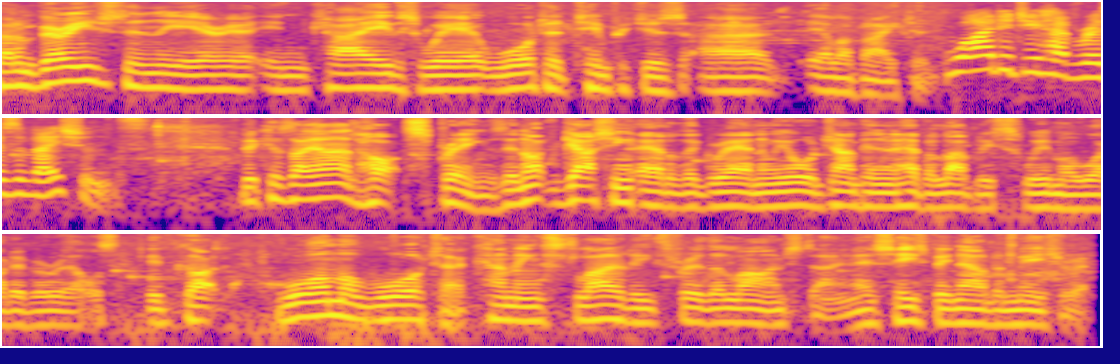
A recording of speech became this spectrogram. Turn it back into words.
But I'm very interested in the area in caves where water temperatures are elevated. Why did you have reservations? Because they aren't hot springs. They're not gushing out of the ground and we all jump in and have a lovely swim or whatever else. We've got warmer water coming slowly through the limestone as he's been able to measure it.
